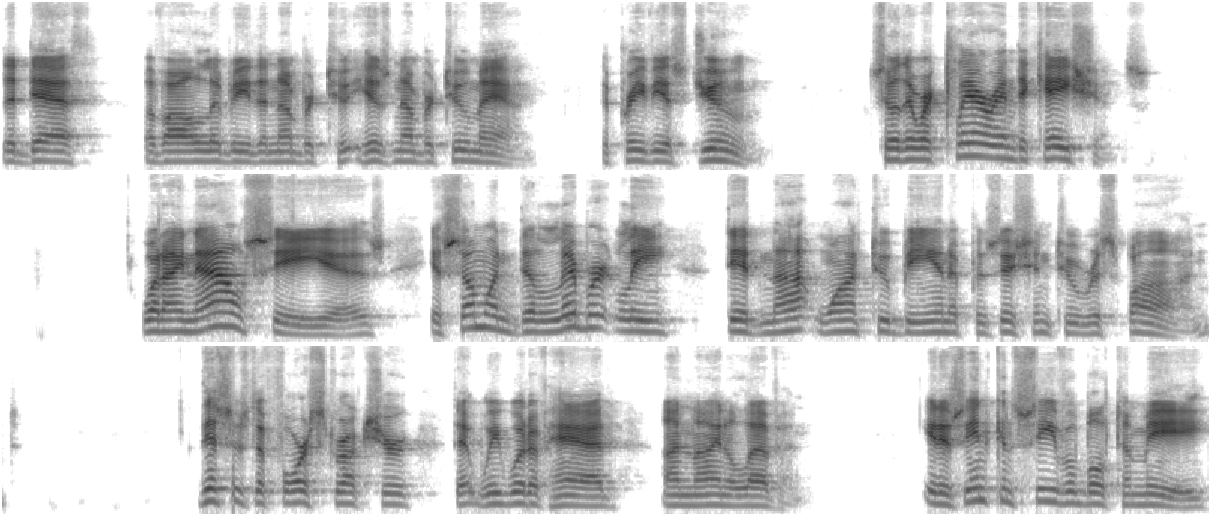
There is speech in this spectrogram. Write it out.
the death of al Libi, the number two, his number two man, the previous June. So there were clear indications. What I now see is if someone deliberately did not want to be in a position to respond, this is the force structure that we would have had on 9 11. It is inconceivable to me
